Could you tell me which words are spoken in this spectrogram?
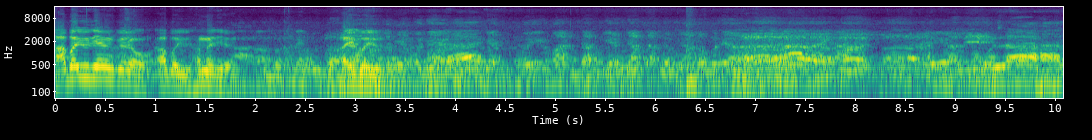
આ બાજુ દેવીને કર્યો આ બાજુ સામે દેવી આ બાજુ. વાહ.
